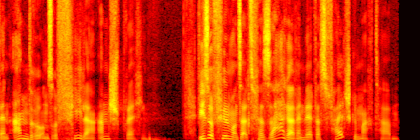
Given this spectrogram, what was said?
wenn andere unsere Fehler ansprechen? Wieso fühlen wir uns als Versager, wenn wir etwas falsch gemacht haben?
